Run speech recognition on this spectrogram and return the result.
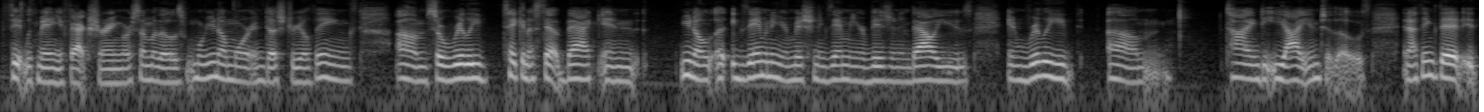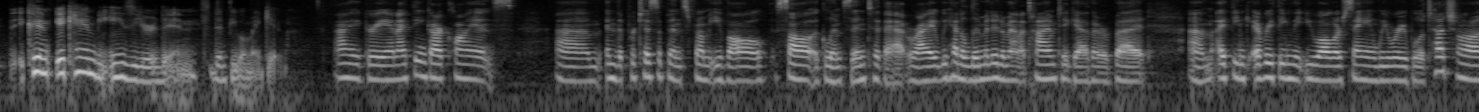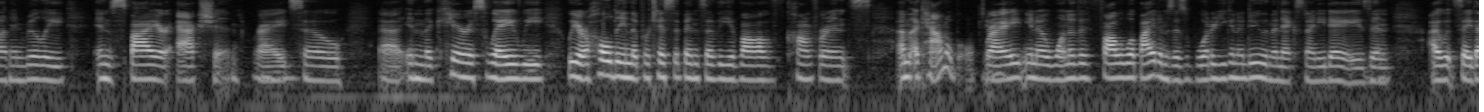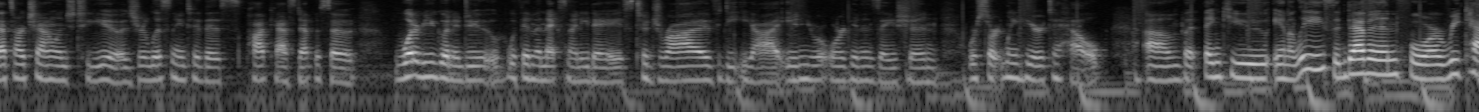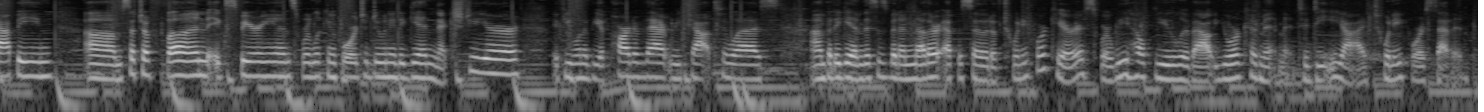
fit with manufacturing or some of those more, you know, more industrial things? Um, so really taking a step back and you know, examining your mission, examining your vision and values, and really um, tying DEI into those. And I think that it, it can it can be easier than than people make it. I agree, and I think our clients. Um, and the participants from Evolve saw a glimpse into that, right? We had a limited amount of time together, but um, I think everything that you all are saying we were able to touch on and really inspire action, right? Mm-hmm. So uh, in the KEIRUS way, we, we are holding the participants of the Evolve conference um, accountable, yeah. right? You know, one of the follow up items is what are you going to do in the next 90 days? And I would say that's our challenge to you as you're listening to this podcast episode. what are you going to do within the next 90 days to drive DEI in your organization? We're certainly here to help. Um, but thank you, Annalise and Devin, for recapping um, such a fun experience. We're looking forward to doing it again next year. If you want to be a part of that, reach out to us. Um, but again, this has been another episode of 24 KEIRUS where we help you live out your commitment to DEI 24 7.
